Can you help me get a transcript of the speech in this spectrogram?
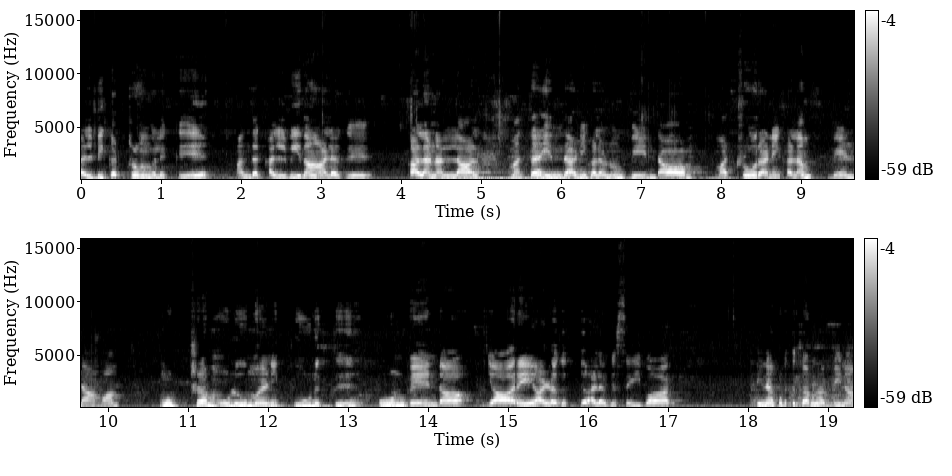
கல்வி கற்றவங்களுக்கு அந்த கல்வி தான் அழகு. களன் அல்லால் மற்ற எந்த அணிகலனும் வேண்டாம். மற்றோர் அணிகலம் வேண்டாமாம். முற்ற முழுமணி பூணுக்கு பூண் வேண்டா. யாரே அழகுக்கு அழகு செய்வார். என்ன கொடுத்துருக்காங்க அப்படின்னா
